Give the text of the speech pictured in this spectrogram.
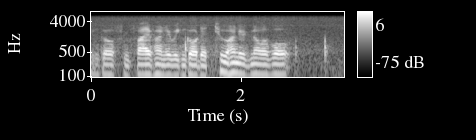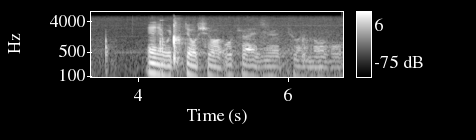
we can go from 500 we can go to 200 millivolt and it would still show it we'll try it here at 200 millivolt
